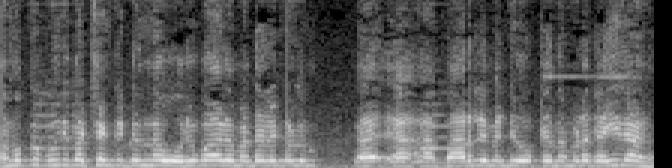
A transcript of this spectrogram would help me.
നമുക്ക് ഭൂരിപക്ഷം കിട്ടുന്ന ഒരുപാട് മണ്ഡലങ്ങളും പാർലമെന്റും ഒക്കെ നമ്മുടെ കയ്യിലാണ്.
